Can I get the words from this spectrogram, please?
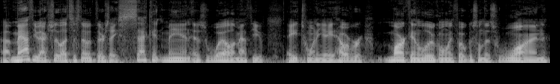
Uh, Matthew actually lets us know that there's a second man as well in Matthew 8:28. However, Mark and Luke only focus on this one.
